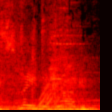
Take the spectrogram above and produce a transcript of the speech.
Slain the dragon.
